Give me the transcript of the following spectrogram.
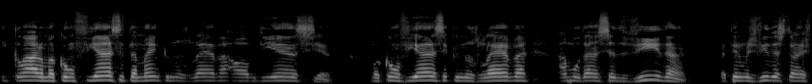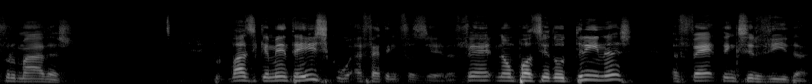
E claro, uma confiança também que nos leva à obediência, uma confiança que nos leva à mudança de vida, a termos vidas transformadas. Porque basicamente é isso que a fé tem que fazer. A fé não pode ser doutrinas, a fé tem que ser vida.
